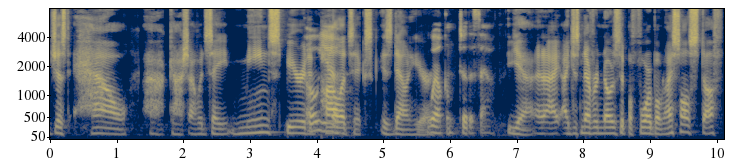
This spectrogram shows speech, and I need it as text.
just how, ah, gosh, I would say mean spirited Oh, yeah. politics is down here. Welcome to the South. yeah, and I, I just never noticed it before, but when I saw stuff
